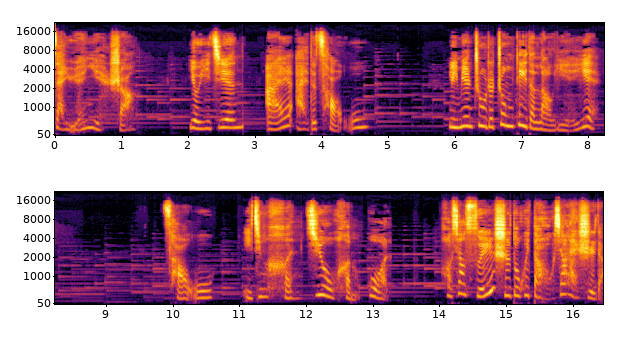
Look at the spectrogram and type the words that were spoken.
在原野上，有一间矮矮的草屋，里面住着种地的老爷爷。草屋已经很旧很破了，好像随时都会倒下来似的。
